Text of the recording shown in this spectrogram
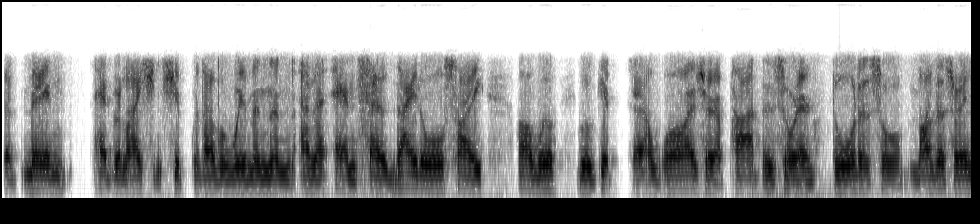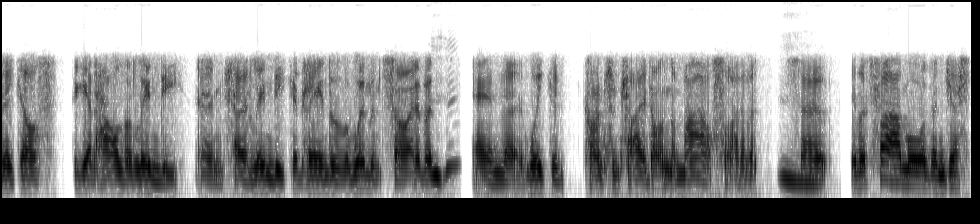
that men had relationship with other women and other, and so they'd all say, "Oh, we'll we'll get our wives or our partners or our daughters or mothers or anything else to get hold of Lindy," and so Lindy could handle the women's side of it, and uh, we could concentrate on the male side of it. So it was far more than just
